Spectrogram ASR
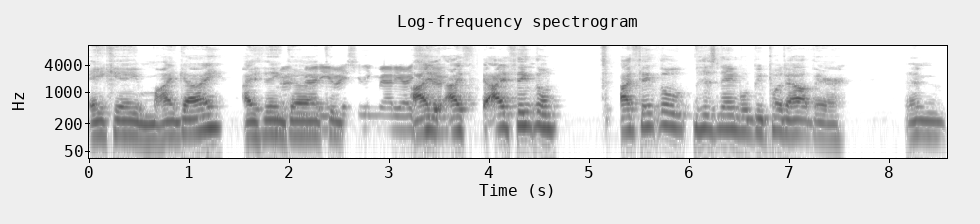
AKA my guy. I think. uh, Matty could, Ice. You think Matty Ice? I, I I think they'll. I think they'll. His name will be put out there, and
